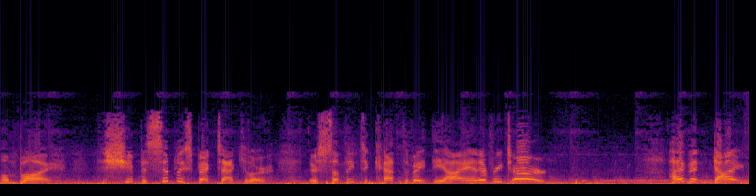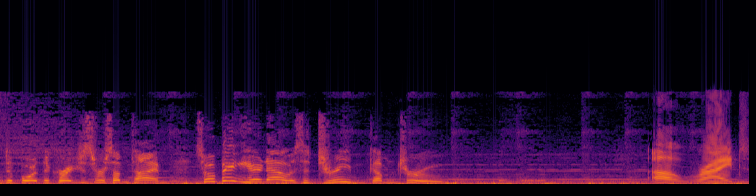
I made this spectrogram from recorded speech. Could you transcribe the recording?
Oh boy, the ship is simply spectacular. There's something to captivate the eye at every turn. I've been dying to board the Courageous for some time, so being here now is a dream come true. Oh, right.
